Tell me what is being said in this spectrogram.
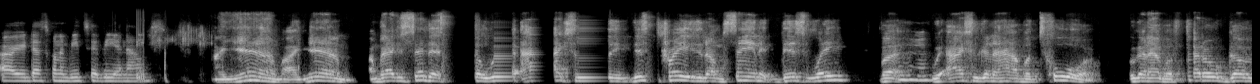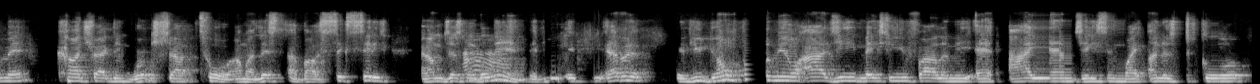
are that's going to be to be announced? I am. I am. I'm glad you said that. So we're actually this is crazy that I'm saying it this way, but mm-hmm. we're actually going to have a tour. We're going to have a federal government contracting workshop tour. I'm gonna list about six cities, and I'm just gonna uh-huh. go in. If you, if you ever if you don't follow me on IG, make sure you follow me at I am Jason White underscore.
